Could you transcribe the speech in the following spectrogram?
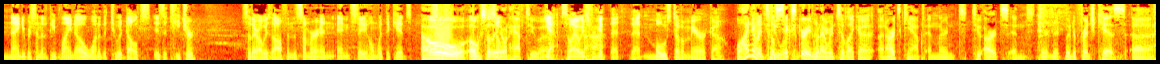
90% of the people I know, one of the two adults is a teacher. So they're always off in the summer and, and stay home with the kids. Oh, oh, so, they so- don't have to. Uh, Yeah, so I always uh-huh. forget that that most of America. Well, I never until sixth grade when I went to like a an arts camp and learned to arts and learned, learned a French kiss. Uh,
